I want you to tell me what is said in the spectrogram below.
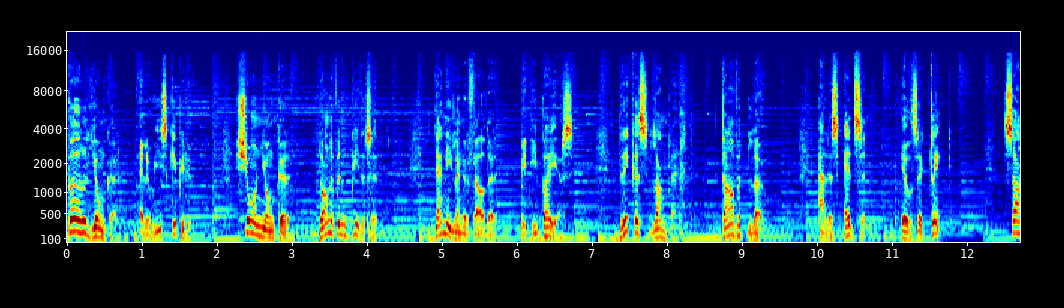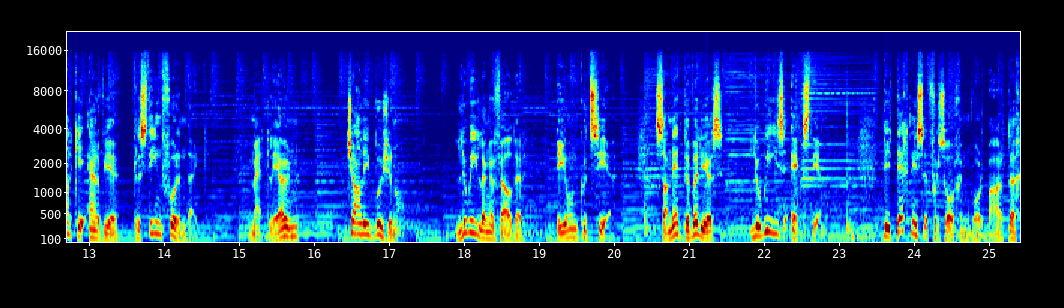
Pearl Jonker, Eloise Kipidu, Shaun Jonker, Donovan Petersen, Danny Lingervelder, Pietie Beyers, Driekus Lamprecht, David Lou, Alice Edson, Ilse Klink, Sarkie RW, Christine Forendyk, Matt Leon, Charlie Bougenon, Louis Lingervelder, Dion Coetzee, Sanet de Villiers, Louise Eksteen. Die tegniese versorging word behartig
